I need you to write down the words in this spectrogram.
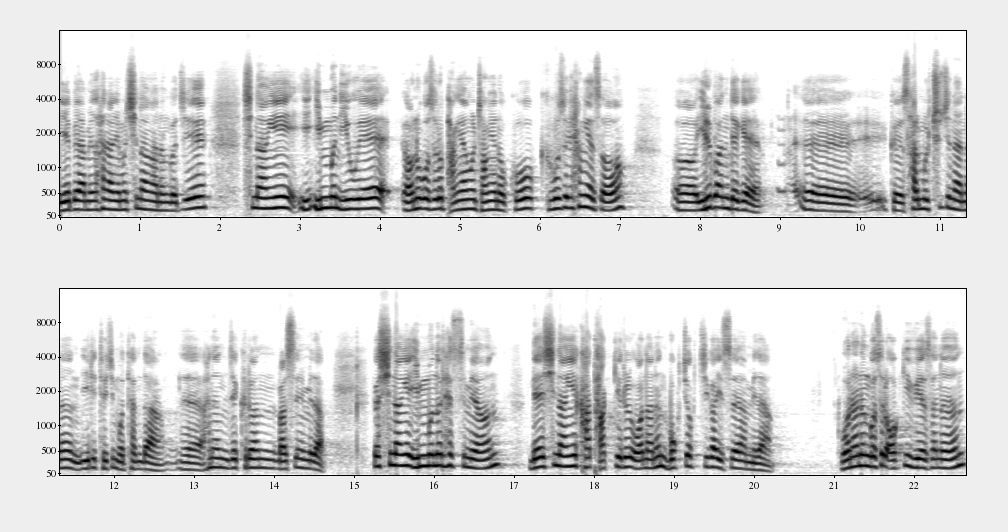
예배하면서 하나님을 신앙하는 거지 신앙이 입문 이후에 어느 곳으로 방향을 정해놓고 그곳을 향해서 어, 일관되게 그 삶을 추진하는 일이 되지 못한다 하는 이제 그런 말씀입니다. 그러니까 신앙에 입문을 했으면 내 신앙이 가 닿기를 원하는 목적지가 있어야 합니다. 원하는 것을 얻기 위해서는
